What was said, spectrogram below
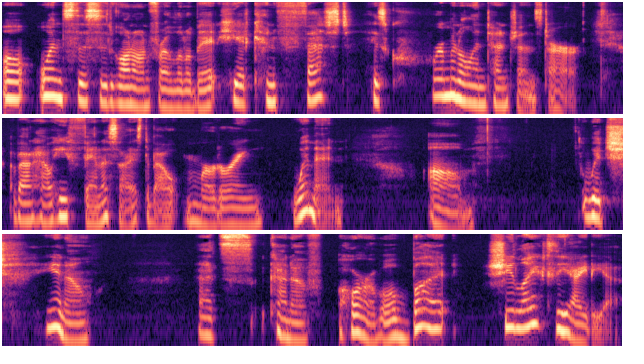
Well, once this had gone on for a little bit, he had confessed his criminal intentions to her about how he fantasized about murdering women. Um, which, you know, that's kind of horrible, but she liked the idea.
